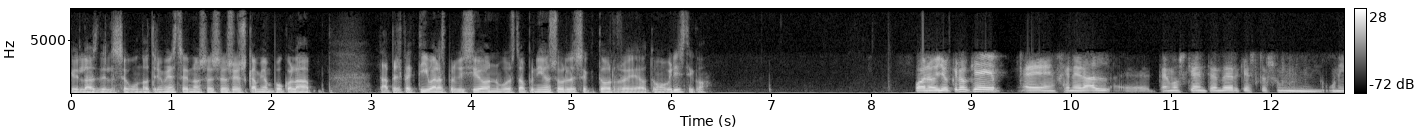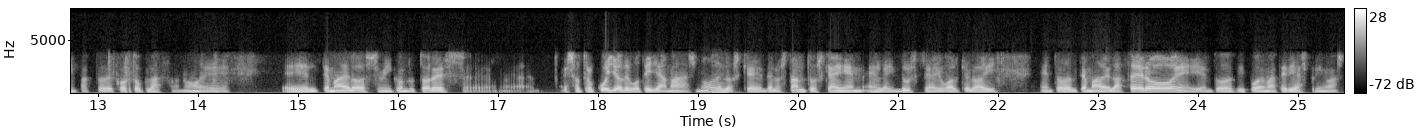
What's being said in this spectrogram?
las del segundo trimestre. No sé si eso os cambia un poco la, la perspectiva, la previsión, vuestra opinión sobre el sector eh, automovilístico. Bueno, yo creo que eh, en general eh, tenemos que entender que esto es un, impacto de corto plazo, ¿no? Eh, el tema de los semiconductores es otro cuello de botella más, ¿no? De los que de los tantos que hay en, la industria, igual que lo hay en todo el tema del acero y en todo tipo de materias primas.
